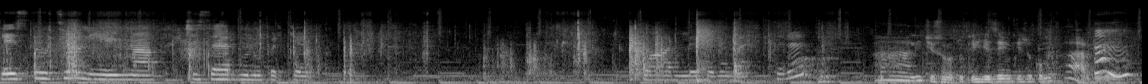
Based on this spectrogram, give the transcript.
le istruzioni ma ci servono perché qua le devo mettere. Ah, lì ci sono tutti gli esempi su come farli. Ah,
